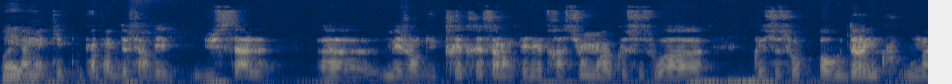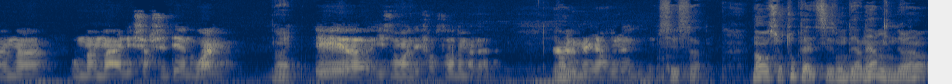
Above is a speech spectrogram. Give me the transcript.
Ouais. Un mec qui est capable de faire des, du sale, euh, mais genre du très très sale en pénétration, que ce soit que ce soit au dunk ou même ou même à aller chercher des N1. Ouais. Et ils ont un défenseur de malade. le meilleur de la ligue. C'est ça. Non, surtout que la saison dernière, mine de rien,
